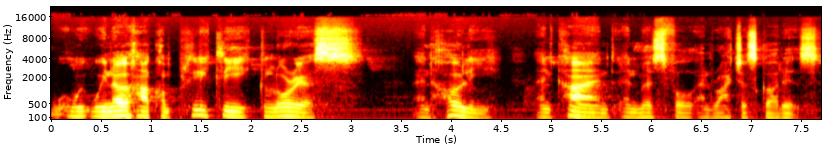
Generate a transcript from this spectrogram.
We know how completely glorious and holy and kind and merciful and righteous God is.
